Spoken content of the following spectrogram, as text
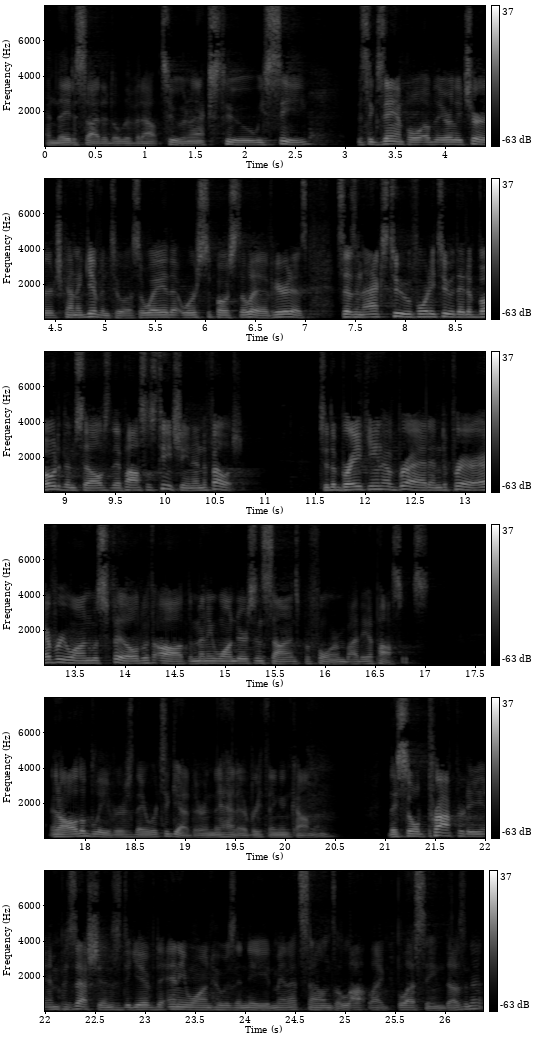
And they decided to live it out too. In Acts 2, we see this example of the early church kind of given to us, a way that we're supposed to live. Here it is. It says in Acts 2 42, they devoted themselves to the apostles' teaching and to fellowship to the breaking of bread and to prayer, everyone was filled with awe at the many wonders and signs performed by the apostles. And all the believers, they were together and they had everything in common. They sold property and possessions to give to anyone who was in need. Man, that sounds a lot like blessing, doesn't it?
